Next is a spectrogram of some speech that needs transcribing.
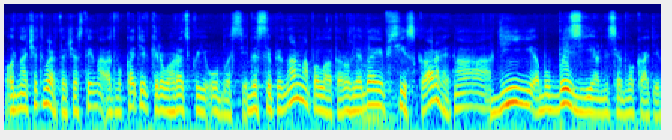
одна четверта частина адвокатів Кіровоградської області. Дисциплінарна палата розглядає всі скарги на дії або бездіяльність адвокатів.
